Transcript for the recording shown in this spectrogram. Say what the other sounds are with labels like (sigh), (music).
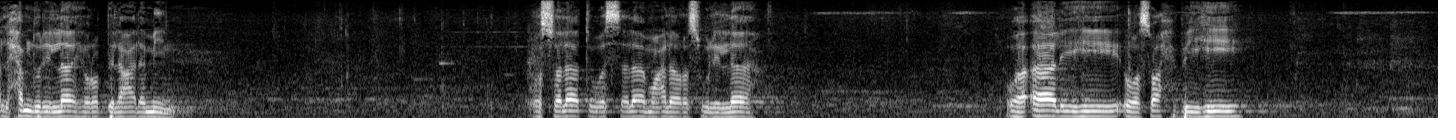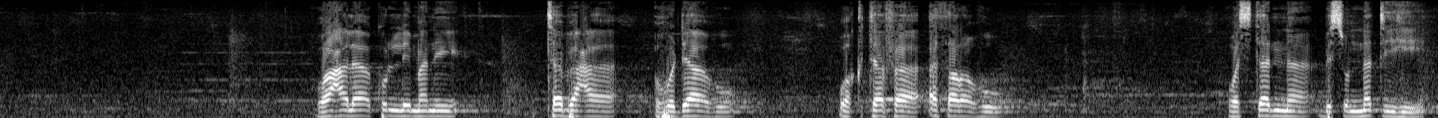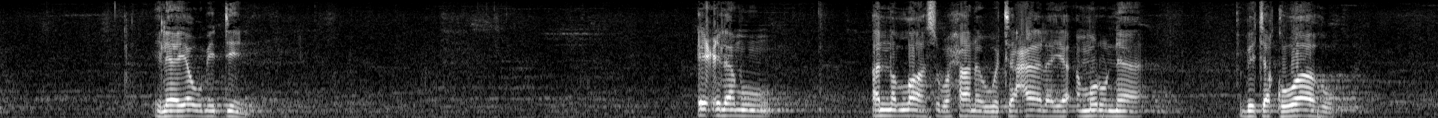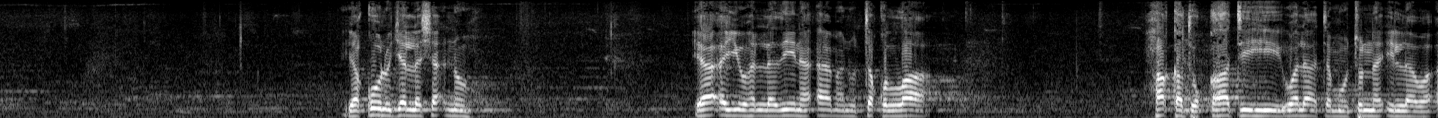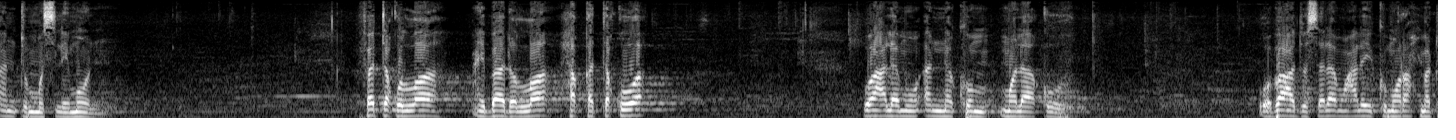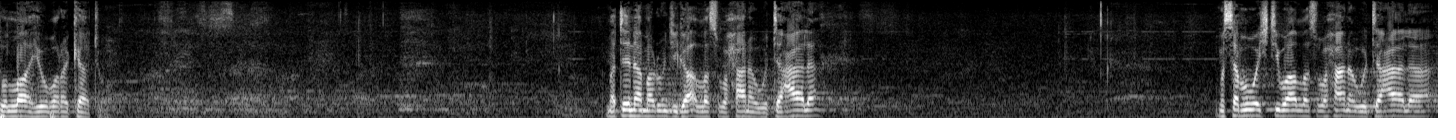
الحمد لله رب العالمين والصلاة والسلام على رسول الله وآله وصحبه وعلى كل من تبع هداه واقتفى أثره واستنى بسنته ila yaumi ddin اعلموا أن الله سبحانه وتعالى يأمرنا بتقواه يقول جل شأنه يا أيها الذين آمنوا اتقوا الله حق تقاته ولا تموتن إلا وأنتم مسلمون فاتقوا الله عباد الله حق التقوى واعلموا انكم ملاقوه وبعد السلام عليكم ورحمه الله وبركاته matenda amalungi ga allah subhanahu wataala musaba wekitiibwa allah subhanahu wataala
